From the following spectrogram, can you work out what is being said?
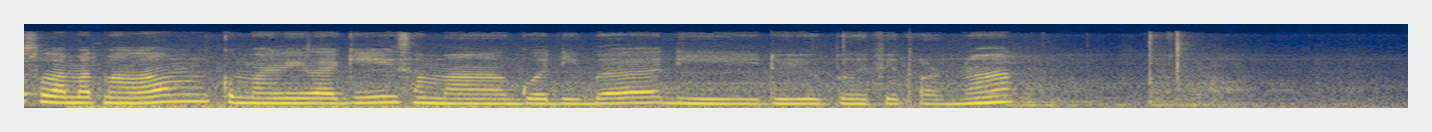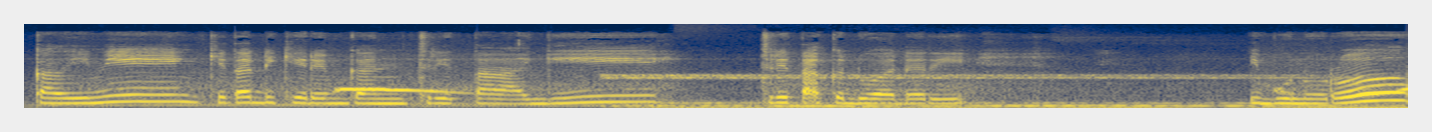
Selamat malam. Kembali lagi sama gue Diba di Do You Believe It or Not. Kali ini kita dikirimkan cerita lagi, cerita kedua dari Ibu Nurul.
